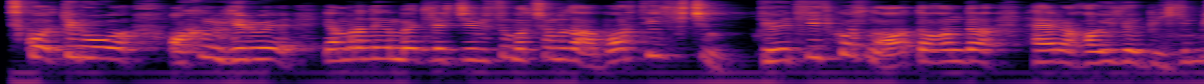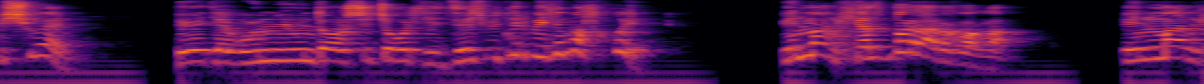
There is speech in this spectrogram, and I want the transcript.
Эсвэл тэр охин хэрвээ ямар нэгэн байдлаар жимсэн болчих юм бол аборт хийх чинь. Тэгээд хийхгүй болно. Одоохондоо хайраа хоёулаа бэлэн биш байна. Тэгээд яг үнэн юунд оршиж байгаа бол хизээж бид нар бэлэн болохгүй. Энэ маань хэлбэр арга байгаа. Энэ маань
